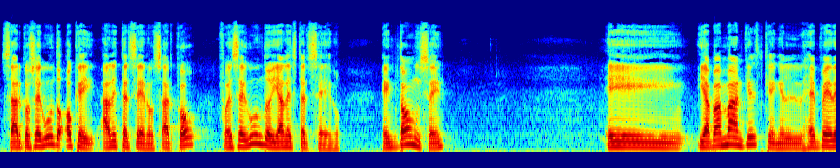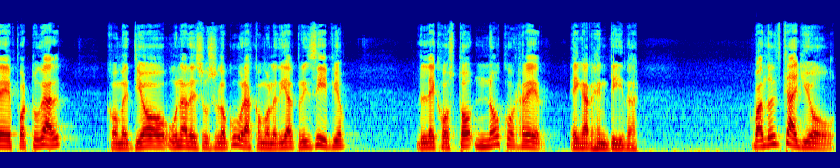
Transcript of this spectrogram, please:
Sarko segundo, ok, Alex tercero. Sarko fue segundo y Alex tercero. Entonces, eh, Márquez, que en el GP de Portugal cometió una de sus locuras, como le di al principio, le costó no correr en Argentina. Cuando él cayó,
